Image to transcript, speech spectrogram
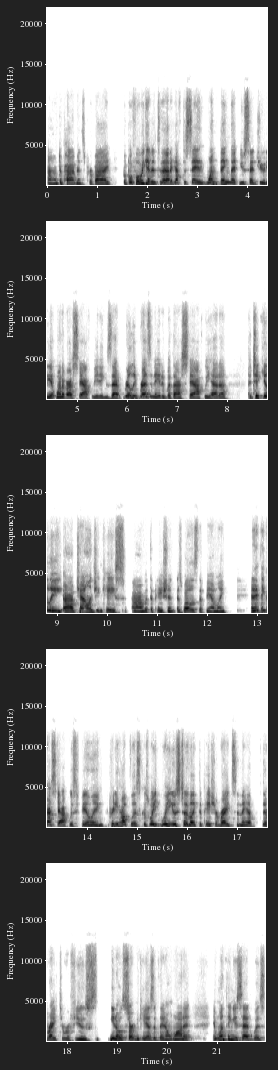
um, departments provide. But before we get into that i have to say one thing that you said judy at one of our staff meetings that really resonated with our staff. We had a particularly uh, challenging case um, with the patient as well as the family and I think our staff was feeling pretty helpless because we, we're used to like the patient rights and they have the right to refuse, you know, certain cares if they don't want it. And one thing you said was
